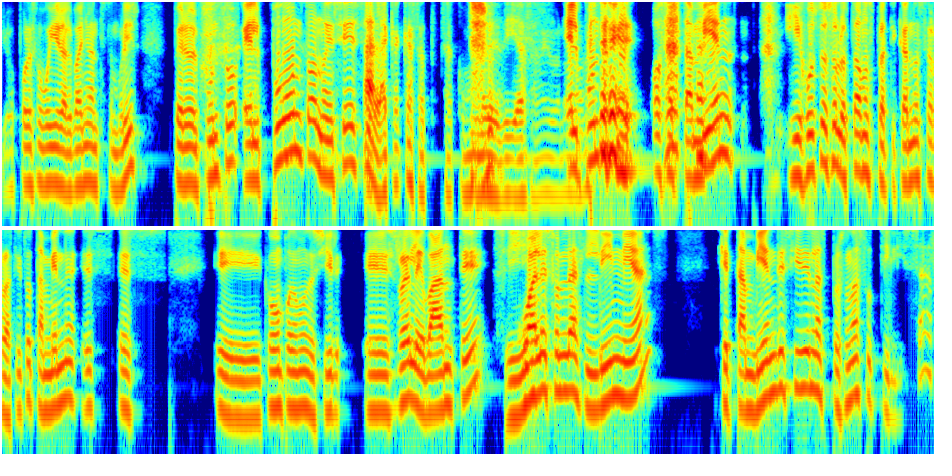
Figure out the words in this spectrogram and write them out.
Yo por eso voy a ir al baño antes de morir. Pero el punto, el punto no es ese. Ah, la caca se, se acumula de días, amigo. no El punto es que, o sea, también, y justo eso lo estábamos platicando hace ratito, también es, es eh, ¿cómo podemos decir? Es relevante Sí. cuáles son las líneas que también deciden las personas utilizar.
